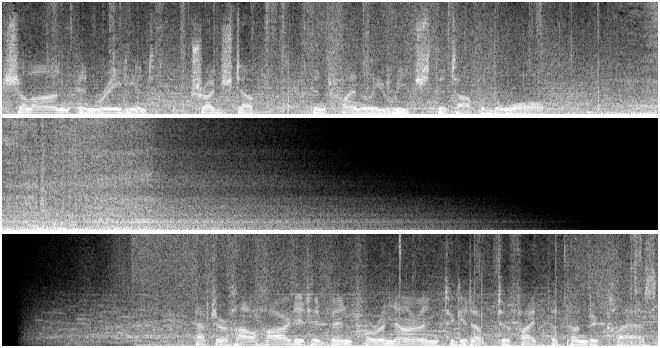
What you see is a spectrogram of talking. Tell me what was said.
Shallan, and Radiant trudged up and finally reached the top of the wall. After how hard it had been for Renarin to get up to fight the Thunderclast,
